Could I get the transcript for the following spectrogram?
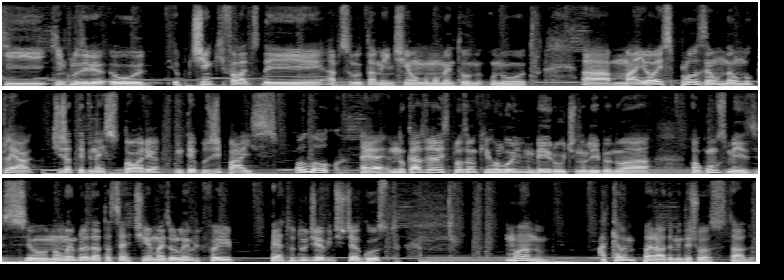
que, que inclusive, eu, eu tinha que falar disso daí absolutamente em algum momento ou no, ou no outro. A maior explosão não nuclear que já teve na história em tempos de paz. Ô, louco. É, no caso, é a explosão que rolou em Beirute, no Líbano, há alguns meses. Eu não lembro a data certinha, mas eu lembro que foi perto do dia 20 de agosto. Mano, aquela parada me deixou assustado.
